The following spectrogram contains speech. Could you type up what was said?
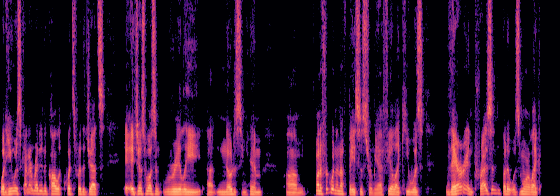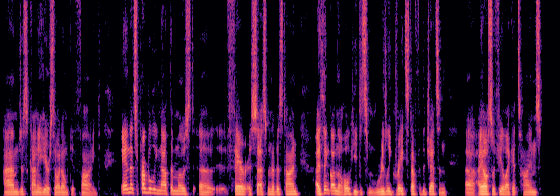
when he was kind of ready to call it quits for the Jets, it, it just wasn't really uh, noticing him um, on a frequent enough basis for me. I feel like he was there and present, but it was more like I'm just kind of here so I don't get fined. And that's probably not the most uh, fair assessment of his time. I think on the whole, he did some really great stuff for the Jets. And uh, I also feel like at times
